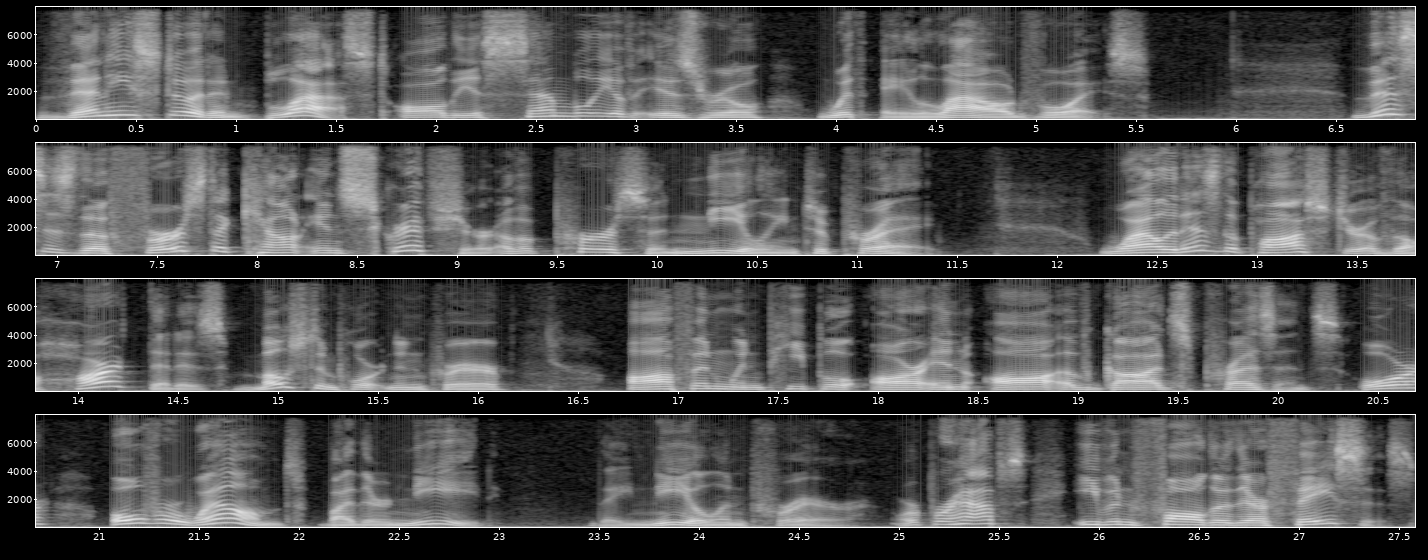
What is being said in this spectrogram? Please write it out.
Then he stood and blessed all the assembly of Israel with a loud voice. This is the first account in Scripture of a person kneeling to pray. While it is the posture of the heart that is most important in prayer, often when people are in awe of God's presence or overwhelmed by their need, they kneel in prayer, or perhaps even fall to their faces.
